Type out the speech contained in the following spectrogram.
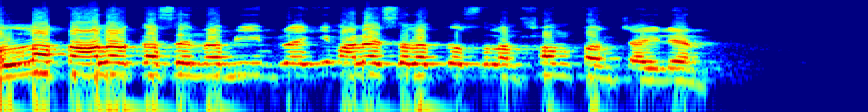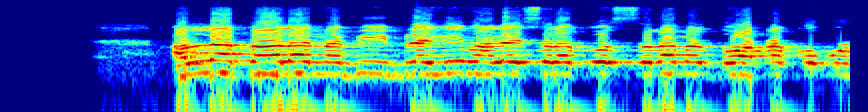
আল্লাহ তাআলার কাছে নবী ইব্রাহিম আলাইসালাম সন্তান চাইলেন। আল্লাহ তাআলা নবী ইব্রাহিম আলাইসালামের দোয়াটা কবুল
